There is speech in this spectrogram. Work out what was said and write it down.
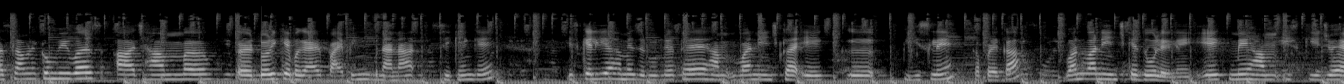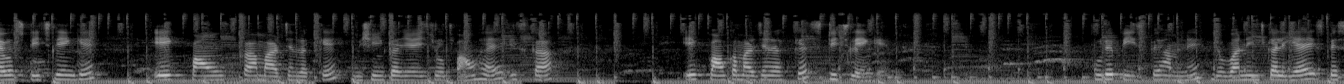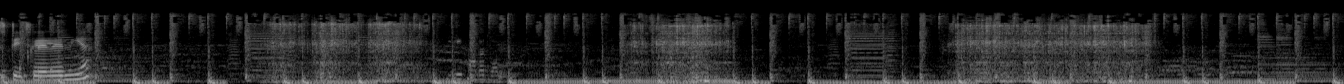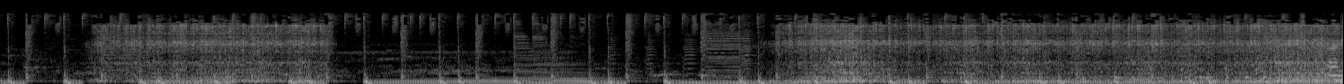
अस्सलाम वालेकुम व्यूवर्स, आज हम डोरी के बगैर पाइपिंग बनाना सीखेंगे। इसके लिए हमें ज़रूरत है, हम वन इंच का एक पीस लें कपड़े का। वन वन इंच के दो ले लें। एक में हम इसकी जो है वो स्टिच लेंगे। एक पाँव का मार्जिन रख के, मशीन का ये जो पाँव है, इसका एक पाँव का मार्जिन रख के स्टिच लेंगे। पूरे पीस पे हमने जो वन इंच का लिया है, इस पर स्टिच ले लेनी है।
